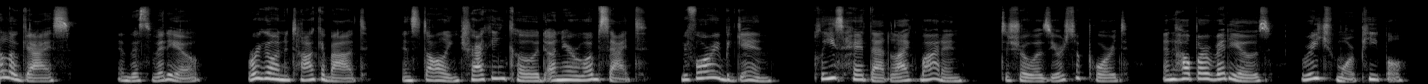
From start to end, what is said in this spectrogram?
Hello guys! In this video, we're going to talk about installing tracking code on your website. Before we begin, please hit that like button to show us your support and help our videos reach more people.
